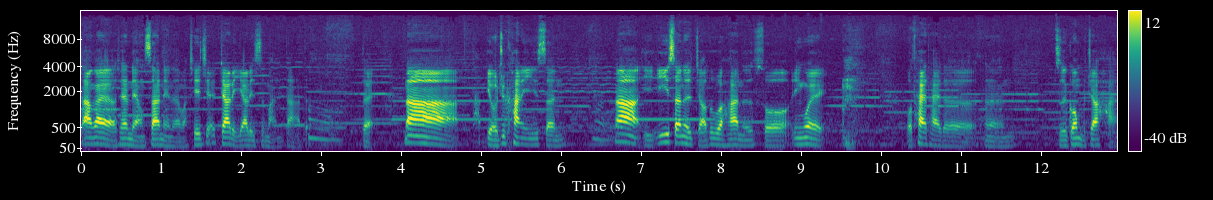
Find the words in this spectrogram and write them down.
大概好像两三年了嘛，其实家家里压力是蛮大的，嗯，对，那有去看医生，嗯那以医生的角度来看呢，说因为 我太太的嗯。子宫比较寒，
